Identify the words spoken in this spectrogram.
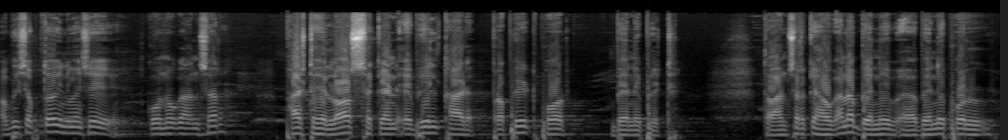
अभिशप्त इनमें से कौन होगा आंसर? फ़र्स्ट है loss second evil third profit four benefit तो आंसर क्या होगा ना? बेनी बेनिफुल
